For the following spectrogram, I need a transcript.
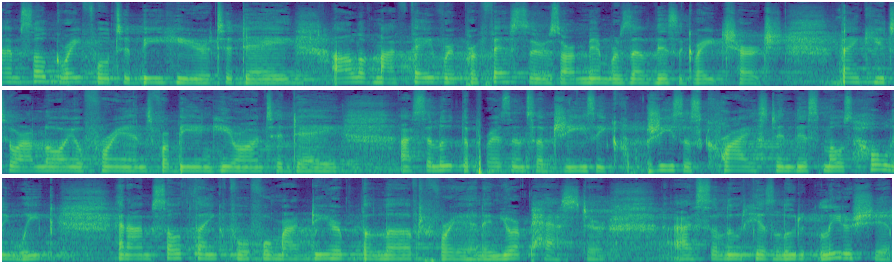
I'm so grateful to be here today. All of my favorite professors are members of this great church. Thank you to our loyal friends for being here on today. I salute the presence of Jesus Christ in this most holy week, and I'm so thankful for my dear beloved friend and your pastor. I salute his leadership,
